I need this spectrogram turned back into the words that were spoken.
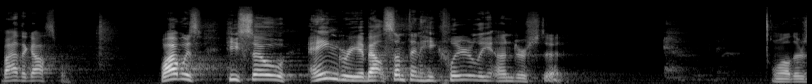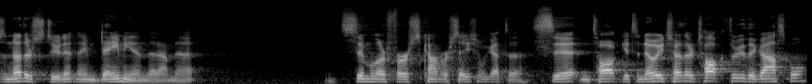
by the gospel? Why was he so angry about something he clearly understood? Well, there's another student named Damien that I met. Similar first conversation. We got to sit and talk, get to know each other, talk through the gospel.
